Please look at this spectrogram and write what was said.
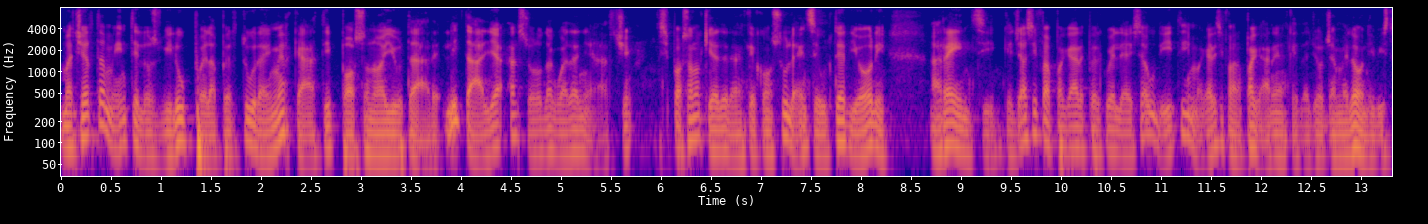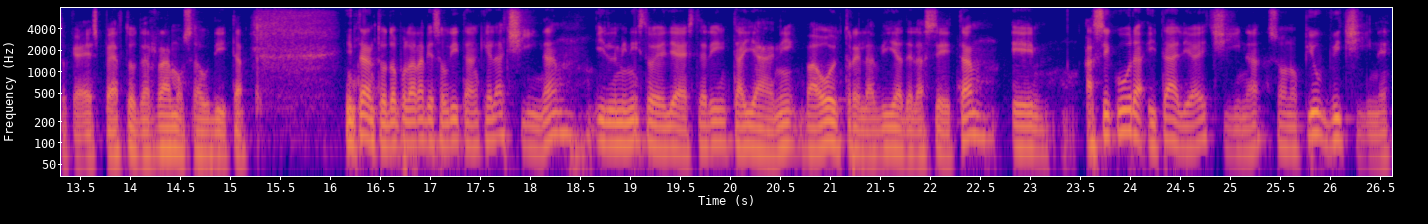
ma certamente lo sviluppo e l'apertura ai mercati possono aiutare. L'Italia ha solo da guadagnarci. Si possono chiedere anche consulenze ulteriori a Renzi, che già si fa pagare per quelle ai sauditi, magari si farà pagare anche da Giorgia Meloni, visto che è esperto del ramo saudita. Intanto, dopo l'Arabia Saudita, anche la Cina, il ministro degli esteri, Tajani, va oltre la via della seta e assicura Italia e Cina sono più vicine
